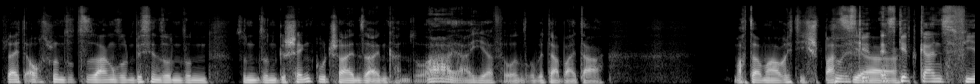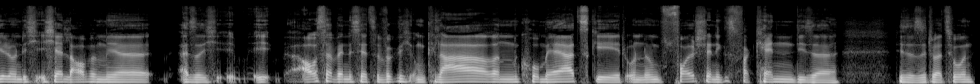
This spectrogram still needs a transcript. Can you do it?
vielleicht auch schon sozusagen so ein bisschen so ein, so ein, so ein, so ein Geschenkgutschein sein kann. So, ah ja, hier für unsere Mitarbeiter. Macht da mal richtig Spaß du, es hier. Gibt, es gibt ganz viel und ich, ich erlaube mir, also ich, ich, außer wenn es jetzt wirklich um klaren Kommerz geht und um vollständiges Verkennen dieser diese Situation,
